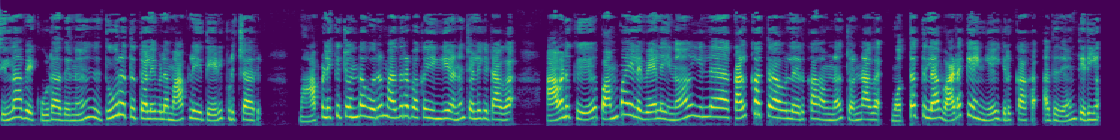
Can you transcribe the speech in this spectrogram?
சில்லாவே கூடாதுன்னு தூரத்து தொலைவுல மாப்பிள்ளையை தேடி பிடிச்சாரு. மாப்பிள்ளைக்கு சொந்த ஒரு மதுரை பக்கம் எங்கேன்னு சொல்லிக்கிட்டாங்க. அவனுக்கு பம்பாயில வேலைன்னு இல்ல கல்கத்தாவில் இருக்காகன்னு சொன்னாங்க. மொத்தத்துல வடக்கே எங்கேயோ இருக்காக. அதுதான் தெரியும்.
